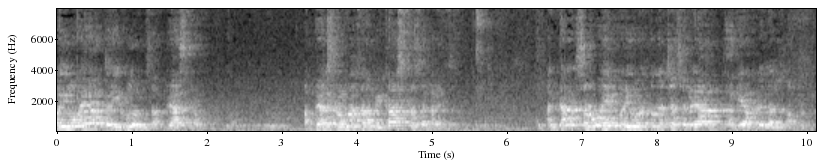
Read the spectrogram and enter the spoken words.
पैलू आहे करिक्युलमचा अभ्यासक्रम. अभ्यासक्रमाचा विकास कसा करायचा? आणि त्यात सर्व हे परिवर्तनाच्या सगळ्या धागे आपल्याला सापडतात.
